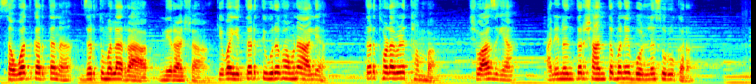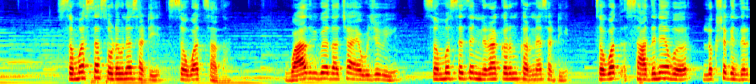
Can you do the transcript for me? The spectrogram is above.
संवाद करताना जर तुम्हाला राग निराशा किंवा इतर तीव्र भावना आल्या तर थोडा वेळ थांबा श्वास घ्या आणि नंतर शांतपणे बोलणं सुरू करा. समस्या सोडवण्यासाठी संवाद साधा. वादविवादाच्या ऐवजी समस्येचे निराकरण करण्यासाठी संवाद साधण्यावर लक्ष केंद्रित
